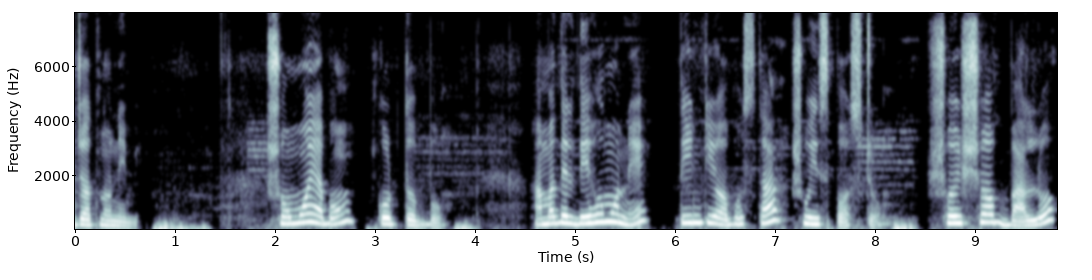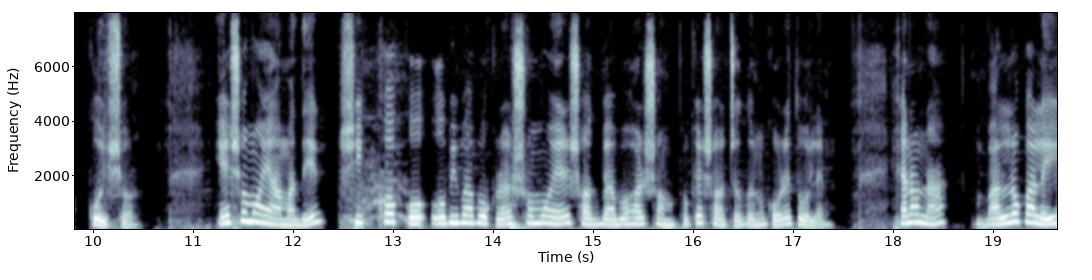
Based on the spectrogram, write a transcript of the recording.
যত্ন নেবে। সময় এবং কর্তব্য। আমাদের দেহ মনে তিনটি অবস্থা সুস্পষ্ট। শৈশব, বাল্য, কৈশোর। এ সময় আমাদের শিক্ষক ও অভিভাবকরা সময়ের সদ্ব্যবহার সম্পর্কে সচেতন করে তোলেন। কেননা, বাল্যকালেই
